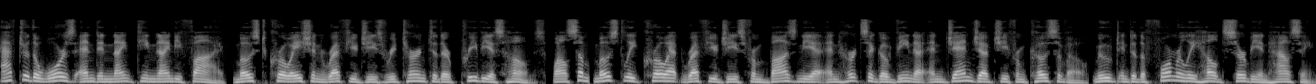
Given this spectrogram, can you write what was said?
After the war's end in 1995, most Croatian refugees returned to their previous homes, while some mostly Croat refugees from Bosnia and Herzegovina and Janjevci from Kosovo moved into the formerly held Serbian housing.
